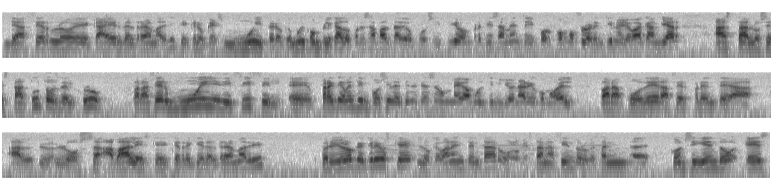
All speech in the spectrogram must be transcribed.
de hacerlo eh, caer del Real Madrid, que creo que es muy, pero que muy complicado por esa falta de oposición precisamente y por cómo Florentino llegó a cambiar hasta los estatutos del club para hacer muy difícil, eh, prácticamente imposible, tienes que ser un mega multimillonario como él para poder hacer frente a, los avales que, requiere el Real Madrid pero yo lo que creo es que lo que van a intentar, o lo que están haciendo, lo que están eh, consiguiendo, es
